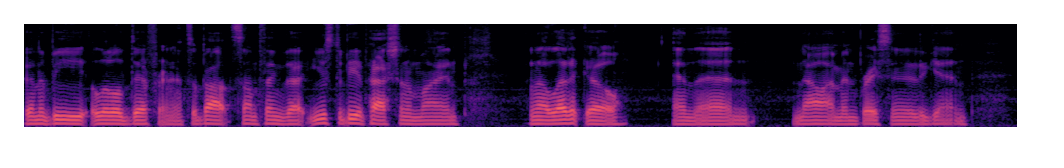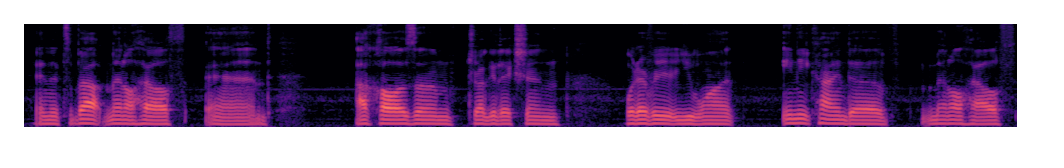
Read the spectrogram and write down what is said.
going to be a little different. It's about something that used to be a passion of mine, and I let it go, and then now I'm embracing it again. And it's about mental health and alcoholism, drug addiction, whatever you want, any kind of mental health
